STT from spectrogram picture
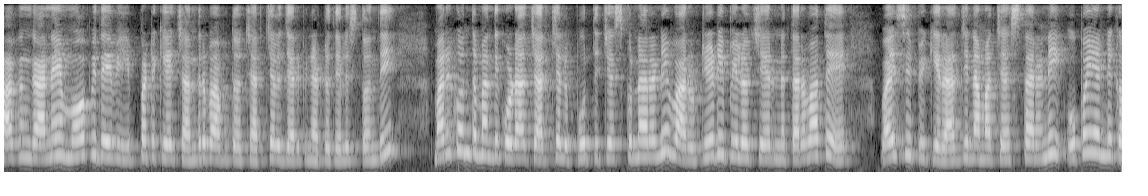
భాగంగానే మోపిదేవి ఇప్పటికే చంద్రబాబుతో చర్చలు జరిపినట్టు తెలుస్తోంది. మరికొంతమంది కూడా చర్చలు పూర్తి చేసుకున్నారని వారు టీడీపీలో చేరిన తర్వాతే వైసీపీకి రాజీనామా చేస్తారని ఉప ఎన్నిక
